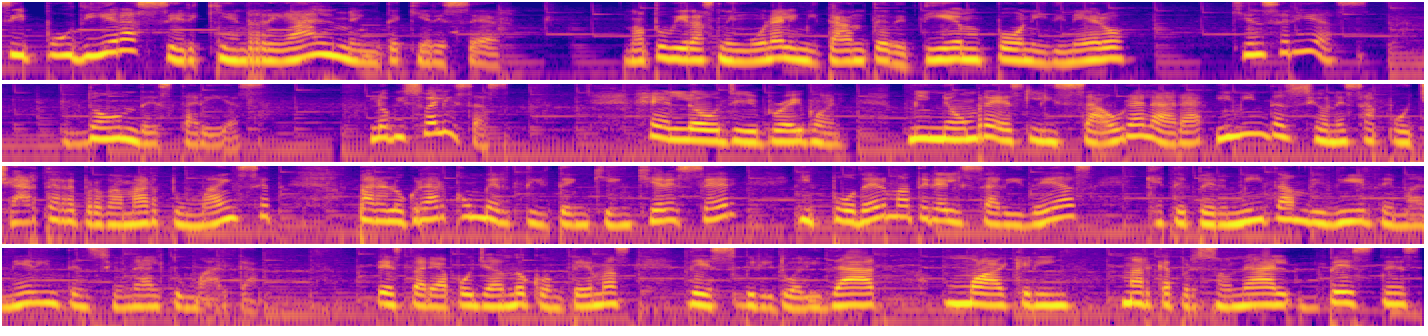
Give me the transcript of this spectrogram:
Si pudieras ser quien realmente quieres ser, no tuvieras ninguna limitante de tiempo ni dinero, ¿quién serías? ¿Dónde estarías? ¿Lo visualizas? Hello, dear Brave One. Mi nombre es Lisaura Lara y mi intención es apoyarte a reprogramar tu mindset para lograr convertirte en quien quieres ser y poder materializar ideas que te permitan vivir de manera intencional tu marca. Te estaré apoyando con temas de espiritualidad, marketing, marca personal, business,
